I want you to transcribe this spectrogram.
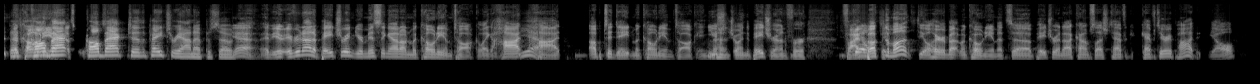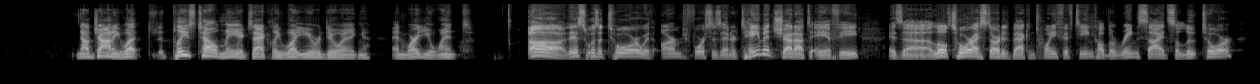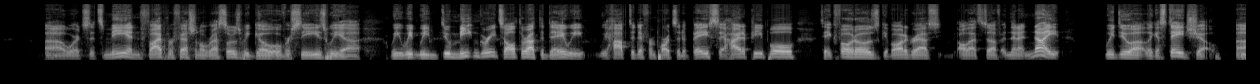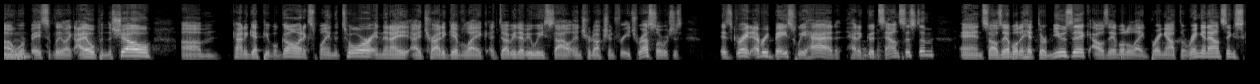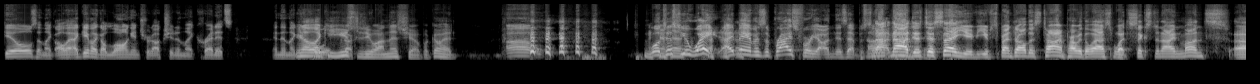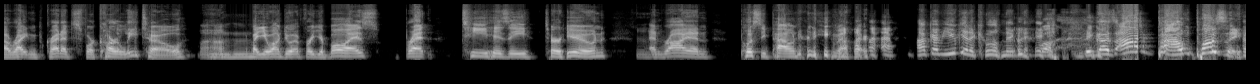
That's call back call back to the Patreon episode. Yeah. If you're, if you're not a patron, you're missing out on meconium talk. Like hot, yeah. hot, up to date meconium talk. And you uh-huh. should join the Patreon for five Filthy. bucks a month. You'll hear about meconium. That's uh patreon.com slash cafeteria pod, y'all. Now, Johnny, what? Please tell me exactly what you were doing and where you went. Uh, this was a tour with Armed Forces Entertainment. Shout out to AFE. Is a little tour I started back in 2015 called the Ringside Salute Tour, uh, where it's it's me and five professional wrestlers. We go overseas. We uh we we we do meet and greets all throughout the day. We we hop to different parts of the base, say hi to people, take photos, give autographs, all that stuff, and then at night we do a like a stage show uh, mm-hmm. where basically like I open the show, um, kind of get people going, explain the tour, and then I I try to give like a WWE style introduction for each wrestler, which is is great. Every base we had had a good sound system, And so I was able to hit their music. I was able to like bring out the ring announcing skills and like all that. I gave like a long introduction and like credits, and then like you know, like cool you used to do on this show. But go ahead. Uh, well, just you wait. I may have a surprise for you on this episode. Nah, nah, just just saying you've you've spent all this time, probably the last what six to nine months, uh, writing credits for Carlito, Uh-huh. Mhm. but you won't do it for your boys, Brent T Hizzy Terhune Mhm. and Ryan Pussy Pounder Miller. How come you get a cool nickname? Well, because I pound pussy.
